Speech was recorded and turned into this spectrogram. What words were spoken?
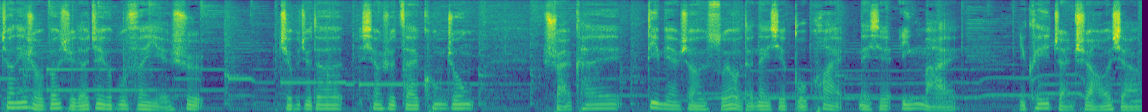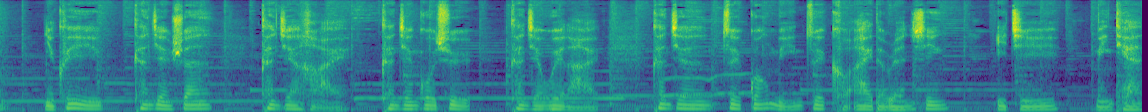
这样的一首歌曲的这个部分也是，觉不觉得像是在空中甩开地面上所有的那些不快、那些阴霾？你可以展翅翱翔，你可以看见山，看见海，看见过去，看见未来。看见最光明、最可爱的人心，以及明天。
